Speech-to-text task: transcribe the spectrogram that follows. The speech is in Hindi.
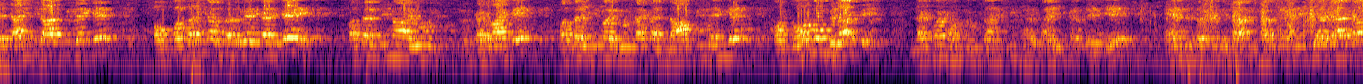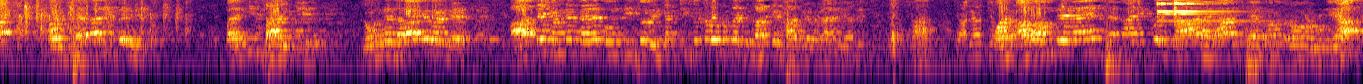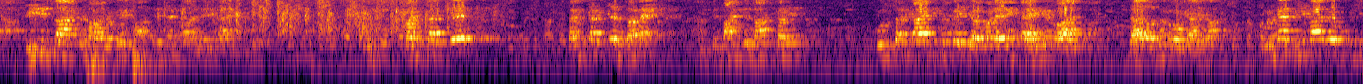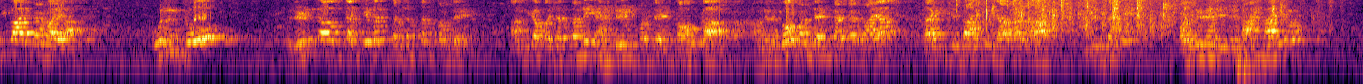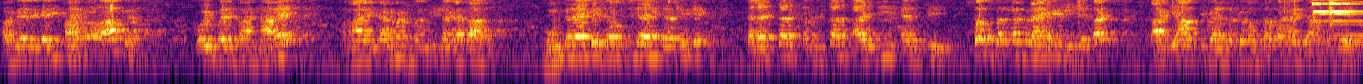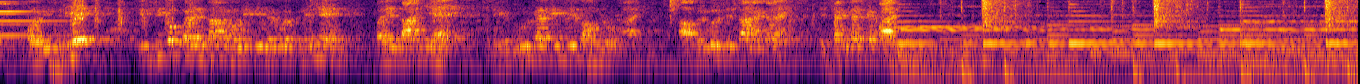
सिंचाई की राहत भी और फ़सल का सर्वे करके फ़सल बीमा आयोग करवा के फ़सल बीमा योजना का लाभ भी देंगे और दोनों मिला के लगभग हम नुकसान की भरपाई कर देंगे। ऐसे समय किसान घर में नहीं दिया जाएगा और छह तारीख के पच्चीस साल के जो उन्हें दबा के बैठ गए आते ही हमने पहले तो उनतीस सौ, इकतीस सौ करोड़ रुपए किसान के खाते में डाले। हाँ। और अब हम दे रहे हैं छह तारीख को चार हज़ार छह सौ करोड़ बीस लाख किसानों के खाते में डाले जाएँगे संकट के संकट के समय हम किसान के साथ खड़े उस सरकार की तो कई गड़बड़ है कहेंगे तो आज समय हो जाएगा उन्हें बीमा जो पिछली बार करवाया कुल जो ऋण था उसका केवल पचहत्तर परसेंट, हम क्या पचहत्तर नहीं हंड्रेड परसेंट का होगा हमने सौ परसेंट का करवाया, ताकि किसान को ज़्यादा राहत मिल सके, और मेरे किसान भाइयों और मेरे गरीब भाइयों आप कोई परेशान ना रहे। हमारे कर्मठ मंत्री लगातार घूमते रहेंगे चौकसी रखेंगे। कलेक्टर, कमिश्नर, आईजी, एसपी सब संलग्न रहेंगे नीचे तक, ताकि आपकी बेहतर व्यवस्था बनाई जा सके। और इसलिए किसी को परेशान होने की ज़रूरत नहीं है। परेशानी है, लेकिन दूर करने के लिए तो हम लोग आए आप बिल्कुल चिंता न करें, इस संकट के पास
